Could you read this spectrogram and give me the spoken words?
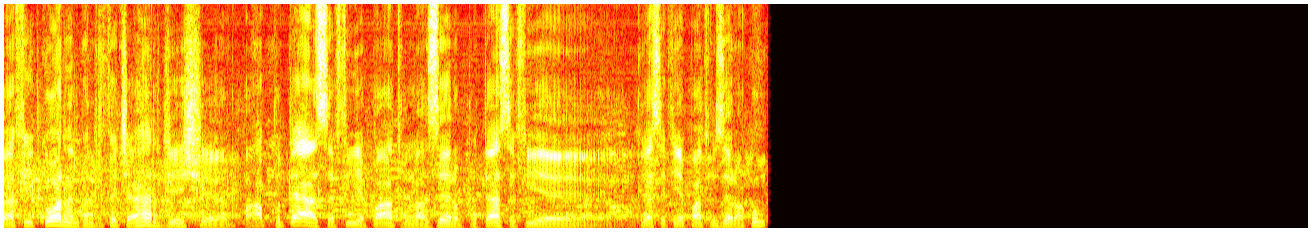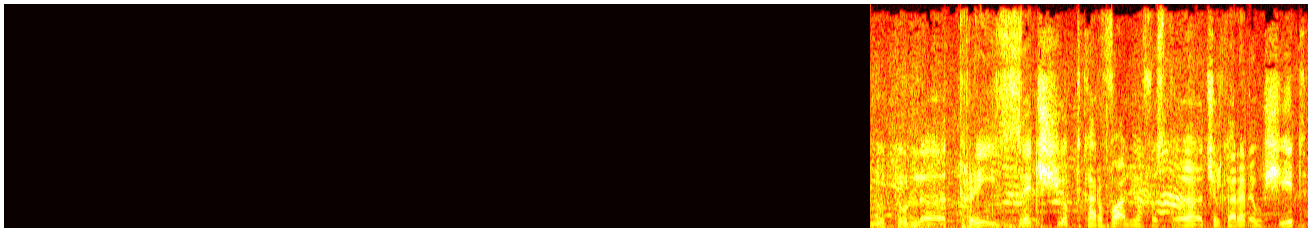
va fi corner pentru FC Argeș, a putea să fie 4 la 0, putea să fie, putea să fie 4-0 acum. Minutul 38, Carvalho a fost cel care a reușit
